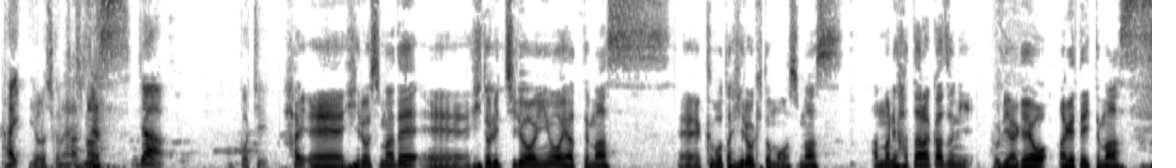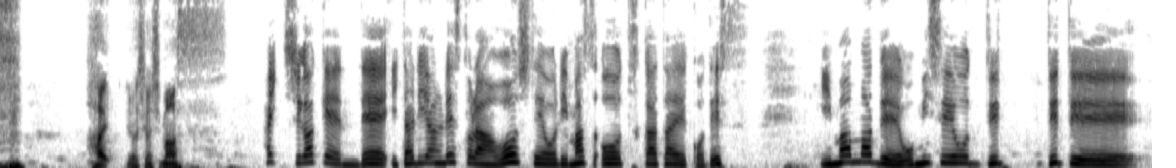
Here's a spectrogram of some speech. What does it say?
はい、よろしくお願いします。じゃあ、コーチ。はい、えー、広島で、えー、一人治療院をやってます。えー、久保田博樹と申します。あんまり働かずに売り上げを上げていってます。はい、よろしくお願いします。はい、滋賀県でイタリアンレストランをしております、大塚妙子です。今までお店を出、出て、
